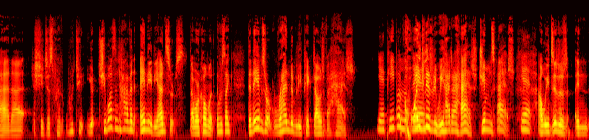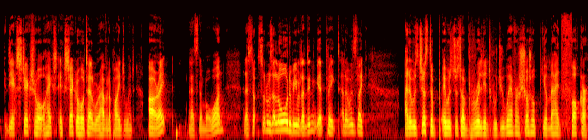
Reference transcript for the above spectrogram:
And uh, she just went, "Would you, you?" She wasn't having any of the answers that were coming. It was like the names were randomly picked out of a hat. Yeah, people Quite yeah. literally, we had a hat, Jim's hat. Yeah. And we did it in the Exchequer, Ex- Exchequer Hotel. We were having a pint and went, all right, that's number one. And that's not, so there was a load of people that didn't get picked. And it was like, and it was just a, it was just a brilliant, would you ever shut up, you mad fucker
